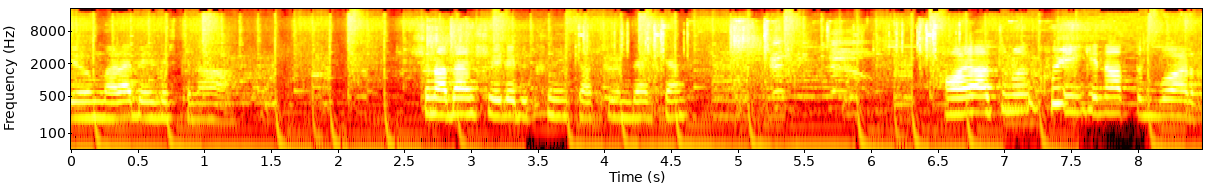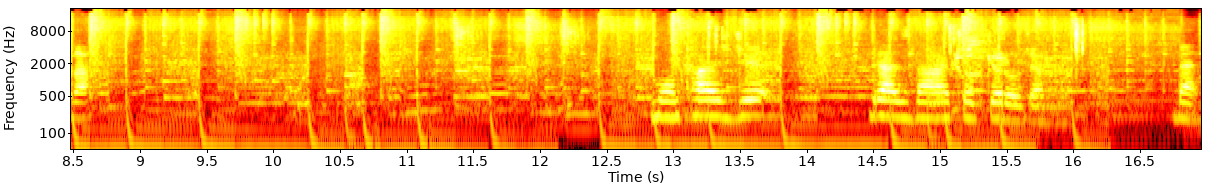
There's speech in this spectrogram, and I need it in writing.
yorumlara belirtin ha. Şuna ben şöyle bir quick atayım derken hayatımın quick'ini attım bu arada. Montajcı biraz daha çok yorulacak. Ben.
